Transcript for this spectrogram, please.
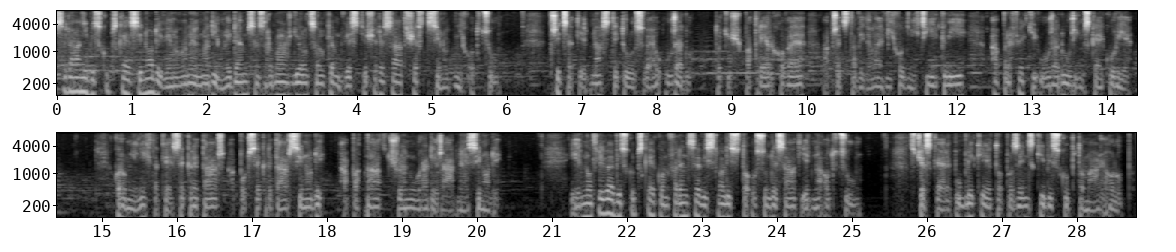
Zasedání biskupské synody věnované mladým lidem se zhromáždilo celkem 266 synodních otců. 31 z titulu svého úřadu, totiž patriarchové a představitelé východních církví a prefekti úřadů římské kurie. Kromě nich také sekretář a podsekretář synody a 15 členů rady řádné synody. Jednotlivé biskupské konference vyslali 181 otců. Z České republiky je to plzeňský biskup Tomáš Holub.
